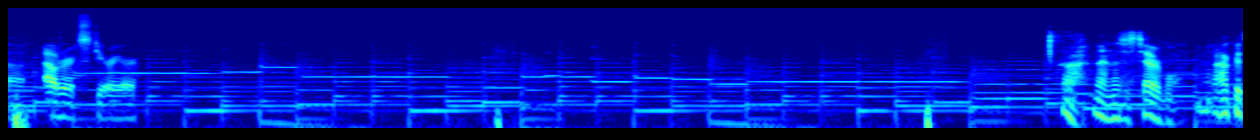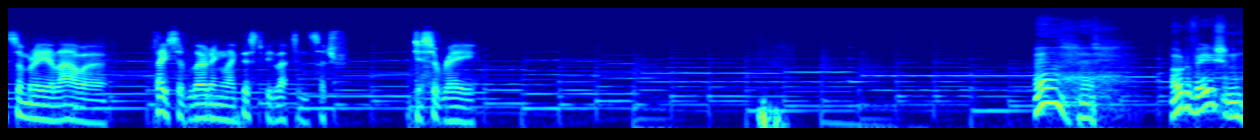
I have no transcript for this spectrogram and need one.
uh, outer exterior. Ah, man, this is terrible. How could somebody allow a place of learning like this to be left in such disarray? Well, uh, motivation.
